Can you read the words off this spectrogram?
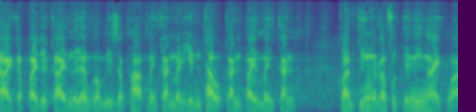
กายกับไปด้วยกายเนื้อมันก็มีสภาพเหมือนกัน มันเห็นเท่ากันไปเหมือนกัน ความจริงเราฝึกอย่างนี้ง่ายกว่า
